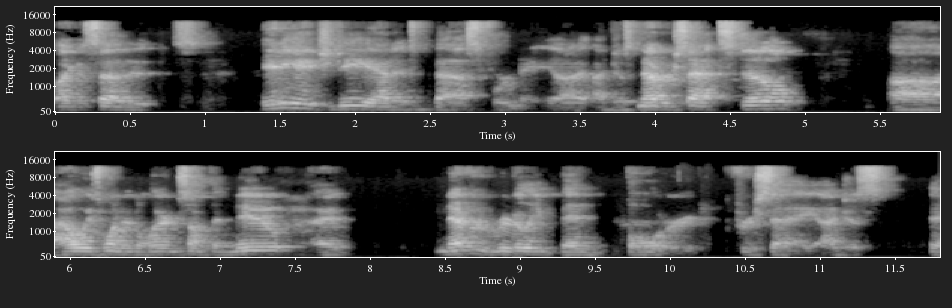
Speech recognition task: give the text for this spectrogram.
like I said, it's ADHD at its best for me. I, I just never sat still. Uh, I always wanted to learn something new. I've never really been bored per se. I just uh,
